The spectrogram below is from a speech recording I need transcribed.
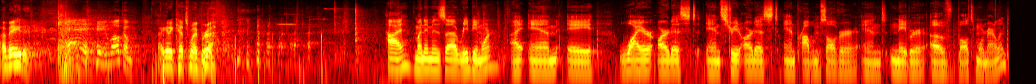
I made it. Hey, welcome. I got to catch my breath. Hi, my name is uh, Reed Bmore. I am a wire artist and street artist and problem solver and neighbor of Baltimore, Maryland.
